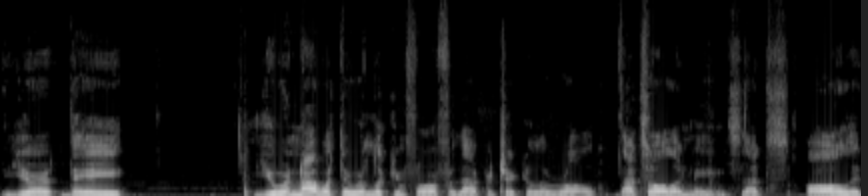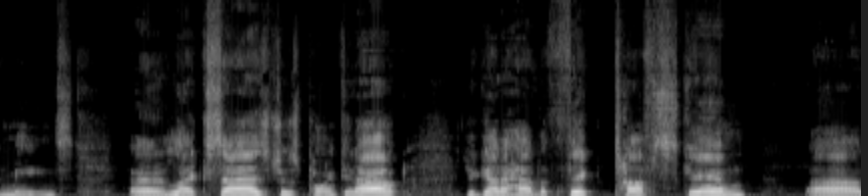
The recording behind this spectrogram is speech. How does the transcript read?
you're they you were not what they were looking for for that particular role. That's all it means. That's all it means. And like Saz just pointed out, you got to have a thick, tough skin. Uh,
